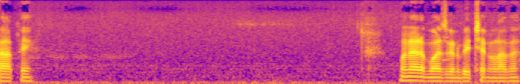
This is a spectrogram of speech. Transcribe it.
Copy. One Adam one's gonna be 10 11.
